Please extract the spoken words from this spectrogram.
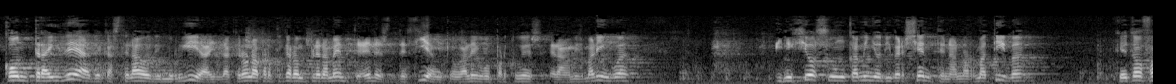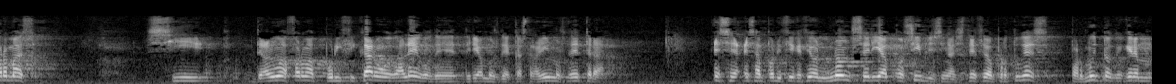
contra a idea de Castelao e de Murguía, ainda que non a practicaron plenamente, eles decían que o galego e o portugués eran a mesma lingua, iniciouse un camiño diverxente na normativa que de todas formas si de alguna forma purificaron o galego de, diríamos, de castranismos, etc., esa, esa purificación non sería posible sin a asistencia do portugués, por moito que queren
